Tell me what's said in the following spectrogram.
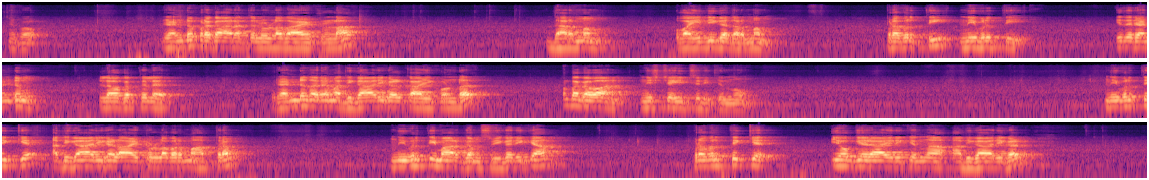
ഇപ്പോൾ രണ്ട് പ്രകാരത്തിലുള്ളതായിട്ടുള്ള ധർമ്മം വൈദിക ധർമ്മം പ്രവൃത്തി നിവൃത്തി ഇത് രണ്ടും ലോകത്തിൽ രണ്ട് തരം അധികാരികൾക്കായിക്കൊണ്ട് ഭഗവാൻ നിശ്ചയിച്ചിരിക്കുന്നു. നിവൃത്തിക്ക് അധികാരികളായിട്ടുള്ളവർ മാത്രം നിവൃത്തി മാർഗം സ്വീകരിക്കാം. പ്രവൃത്തിക്ക് യോഗ്യരായിരിക്കുന്ന അധികാരികൾ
